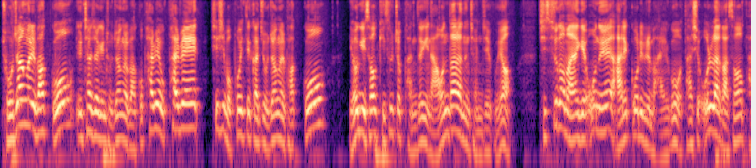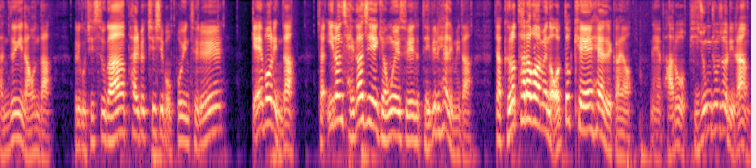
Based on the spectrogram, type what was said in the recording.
조정을 받고, 1차적인 조정을 받고, 800, 875포인트까지 조정을 받고, 여기서 기술적 반등이 나온다라는 전제고요. 지수가 만약에 오늘 아래 꼬리를 말고 다시 올라가서 반등이 나온다. 그리고 지수가 875포인트를 깨버린다. 자, 이런 세 가지의 경우의 수에 대비를 해야 됩니다. 자, 그렇다라고 하면 어떻게 해야 될까요? 네, 바로 비중 조절이랑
